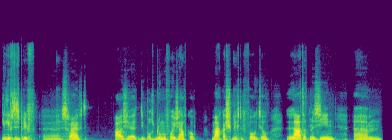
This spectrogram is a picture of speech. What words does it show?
die liefdesbrief uh, schrijft, als je die bos bloemen voor jezelf koopt, maak alsjeblieft een foto. Laat het me zien. Um,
